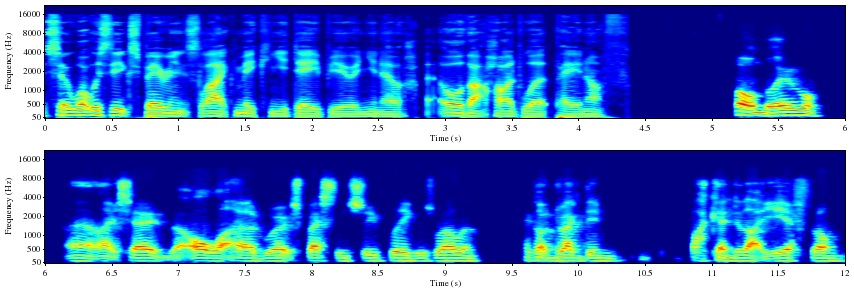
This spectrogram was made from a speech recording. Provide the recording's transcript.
So, what was the experience like making your debut, and you know all that hard work paying off? unbelievable. Uh, like I said, all that hard work, especially in Super League as well. And I got dragged in back end of that year from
